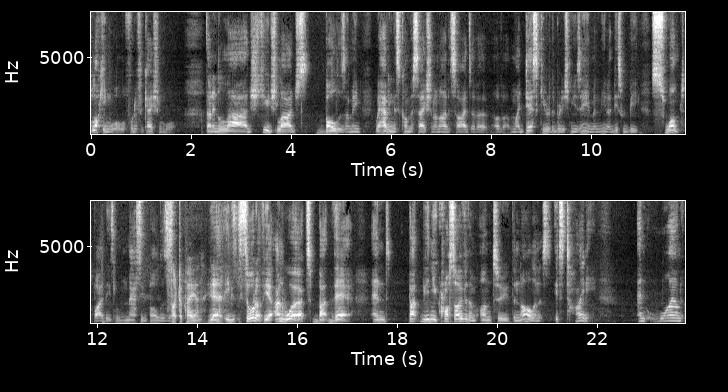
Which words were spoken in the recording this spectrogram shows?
blocking wall or fortification wall. done in large, huge, large boulders. I mean, we're having this conversation on either sides of, a, of a, my desk here at the British Museum, and you know this would be swamped by these massive boulders. Cyclopean. Yeah, ex- sort of. Yeah, unworked, but there. And but then you cross over them onto the knoll, and it's it's tiny. And why on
